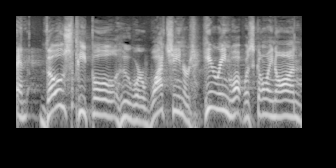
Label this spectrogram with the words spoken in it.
And those people who were watching or hearing what was going on,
